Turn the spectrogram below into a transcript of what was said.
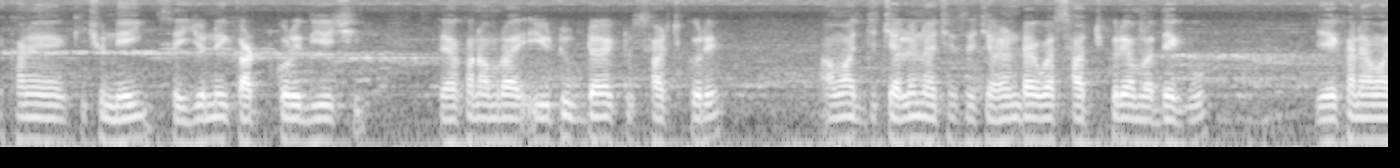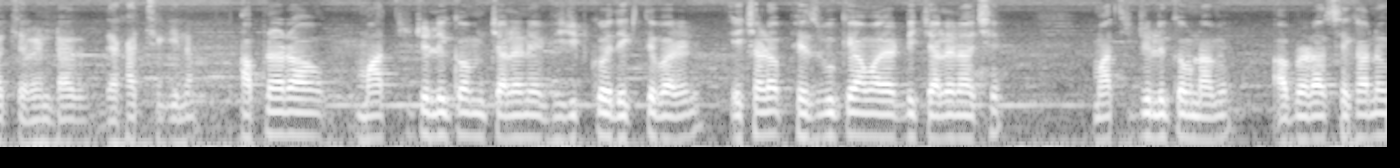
এখানে কিছু নেই, সেই জন্যই কাট করে দিয়েছি। তো এখন আমরা ইউটিউবটা একটু সার্চ করে, আমার যে চ্যানেল আছে, সেই চ্যানেলটা একবার সার্চ করে আমরা দেখব। যে এখানে আমার চ্যানেলটা দেখাচ্ছে কি না আপনারাও মাতৃ টেলিকম চ্যানেলে ভিজিট করে দেখতে পারেন। এছাড়াও ফেসবুকে আমার একটি চ্যানেল আছে মাতৃ টেলিকম নামে। আপনারা সেখানেও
